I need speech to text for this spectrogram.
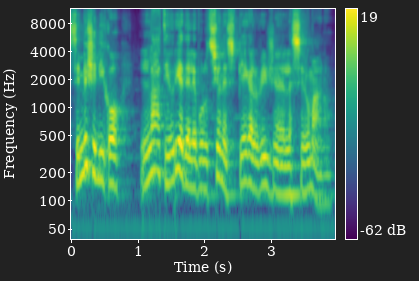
Se invece dico la teoria dell'evoluzione spiega l'origine dell'essere umano,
